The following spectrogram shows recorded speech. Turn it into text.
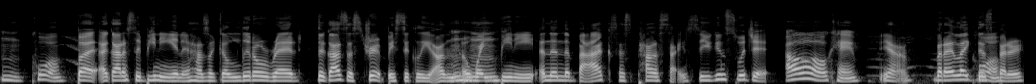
Mm, cool. but I got us a beanie and it has like a little red, the Gaza strip basically on a white beanie. And then the back says Palestine. So you can switch it. Oh, okay. Yeah. But I like Cool. this better.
